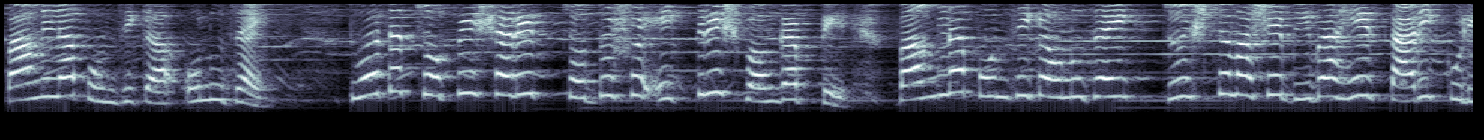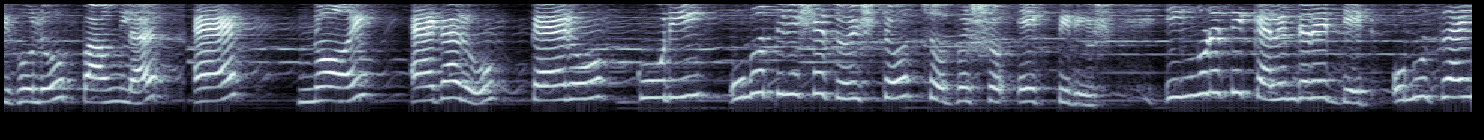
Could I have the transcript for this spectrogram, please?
বাংলা পঞ্জিকা অনুযায়ী। দু হাজার চব্বিশ সালের চোদ্দোশো একত্রিশ বঙ্গাব্দে বাংলা পঞ্জিকা অনুযায়ী জ্যৈষ্ঠ মাসের বিবাহের তারিখগুলি হল বাংলার এক, নয়, এগারো তেরো, কুড়ি, উনত্রিশে জ্যৈষ্ঠ চোদ্দোশো একত্রিশ। ইংরেজি ক্যালেন্ডারের ডেট অনুযায়ী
